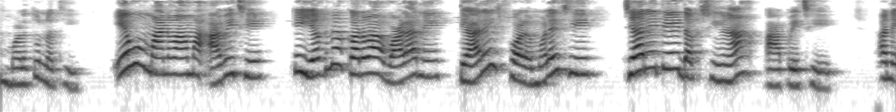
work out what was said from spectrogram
મળતું નથી. એવું માનવામાં આવે છે કે યજ્ઞ કરવા વાળાને ત્યારે જ ફળ મળે છે, જ્યારે તે દક્ષિણા આપે છે. અને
